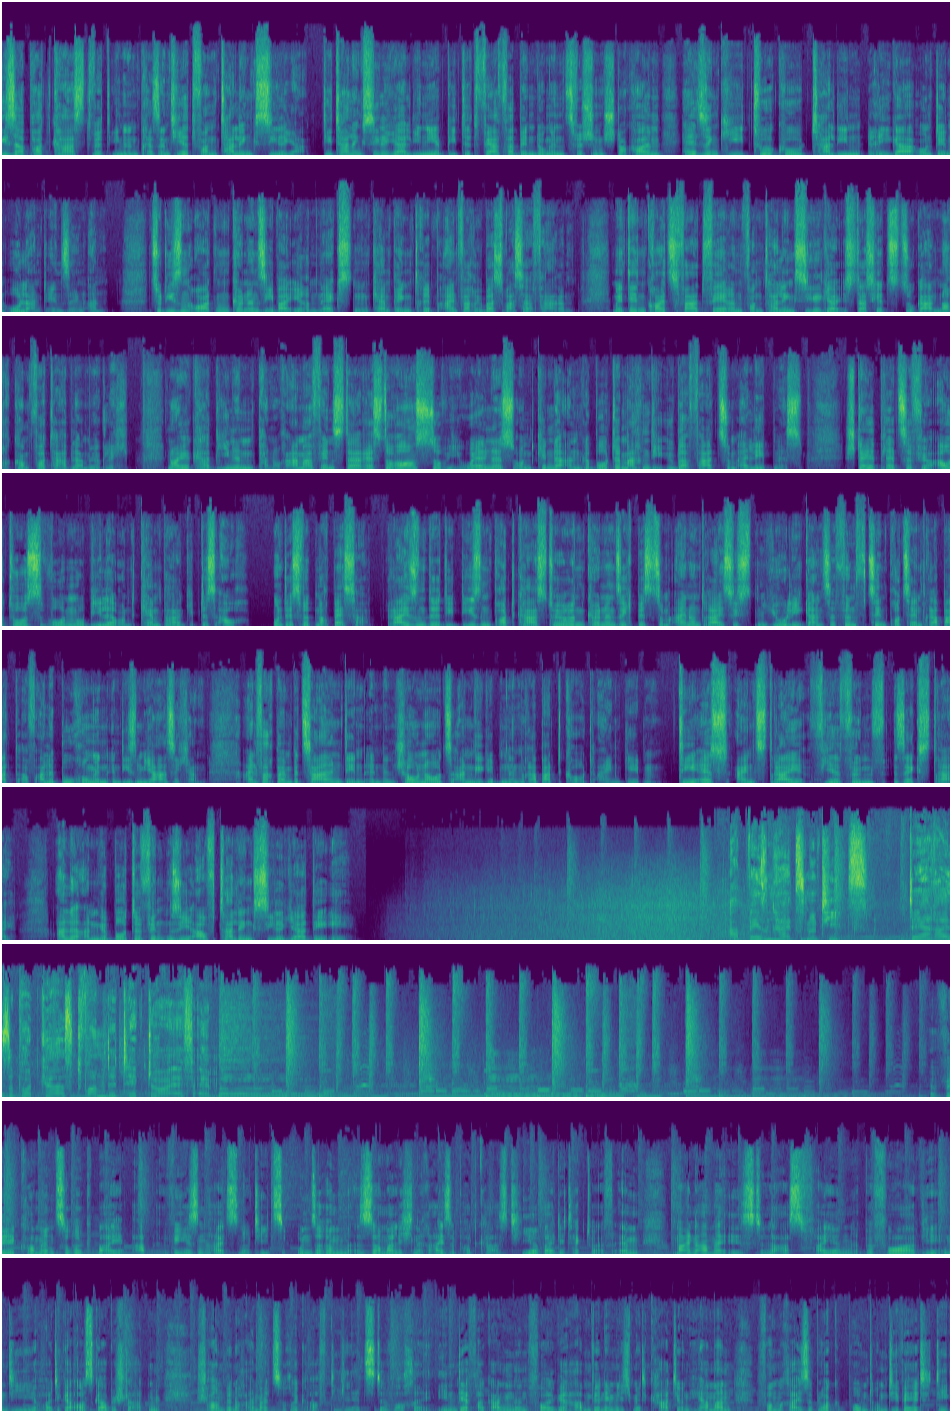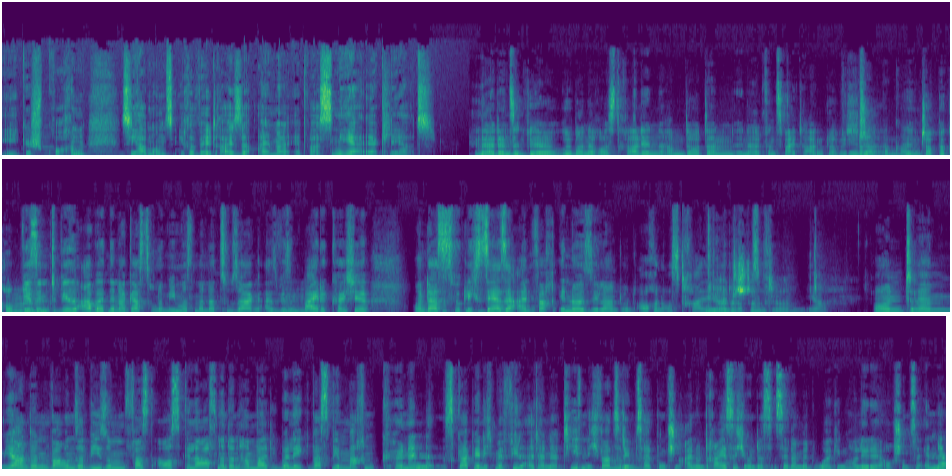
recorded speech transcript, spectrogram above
Dieser Podcast wird Ihnen präsentiert von Tallink Silja. Die Tallink Silja Linie bietet Fährverbindungen zwischen Stockholm, Helsinki, Turku, Tallinn, Riga und den Ålandinseln an. Zu diesen Orten können Sie bei Ihrem nächsten Campingtrip einfach übers Wasser fahren. Mit den Kreuzfahrtfähren von Tallink Silja ist das jetzt sogar noch komfortabler möglich. Neue Kabinen, Panoramafenster, Restaurants sowie Wellness- und Kinderangebote machen die Überfahrt zum Erlebnis. Stellplätze für Autos, Wohnmobile und Camper gibt es auch. Und es wird noch besser. Reisende, die diesen Podcast hören, können sich bis zum 31. Juli ganze 15% Rabatt auf alle Buchungen in diesem Jahr sichern. Einfach beim Bezahlen den in den Show Notes angegebenen Rabattcode eingeben. TS134563. Alle Angebote finden Sie auf tallinksilja.de. Abwesenheitsnotiz. Der Reisepodcast von Detektor FM. Willkommen zurück bei Abwesenheitsnotiz, unserem sommerlichen Reisepodcast hier bei Detektor FM. Mein Name ist Lars Feyen. Bevor wir in die heutige Ausgabe starten, schauen wir noch einmal zurück auf die letzte Woche. In der vergangenen Folge haben wir nämlich mit Kathi und Hermann vom Reiseblog bundumdiewelt.de gesprochen. Sie haben uns ihre Weltreise einmal etwas näher erklärt. Na, dann sind wir rüber nach Australien, haben dort dann innerhalb von zwei Tagen, glaube ich, einen schon Job bekommen. einen Job bekommen. Wir sind, wir arbeiten in der Gastronomie, muss man dazu sagen. Also wir sind mhm. beide Köche und da ist es wirklich sehr, sehr einfach in Neuseeland und auch in Australien. Ja, das Job stimmt, ja. ja. Und ähm, ja, und dann war unser Visum fast ausgelaufen und dann haben wir halt überlegt, was wir machen können. Es gab ja nicht mehr viel Alternativen. Ich war mhm. zu dem mhm. Zeitpunkt schon 31 und das ist ja dann mit Working Holiday auch schon zu Ende.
